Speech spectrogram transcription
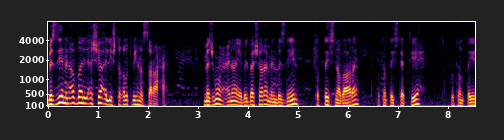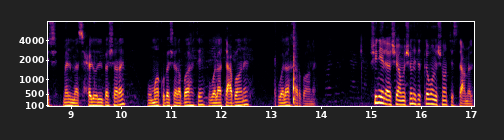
بزلين من أفضل الأشياء اللي اشتغلت بهن الصراحة. مجموع عناية بالبشرة من بزلين تعطيك نضاره وتنطيك تفتيح وتنطيك ملمس حلو للبشرة وماكو بشرة باهتة ولا تعبانة ولا خربانة. شنو الأشياء وشلون تتكون وشلون تستعمل؟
